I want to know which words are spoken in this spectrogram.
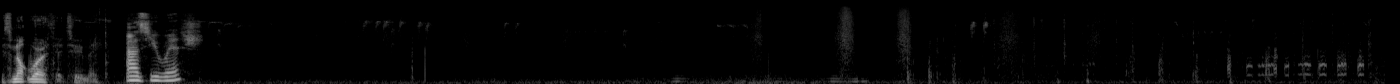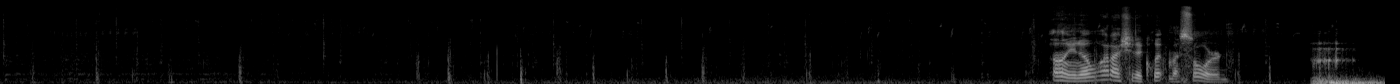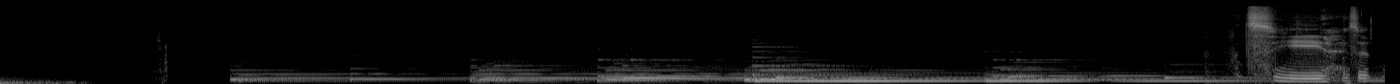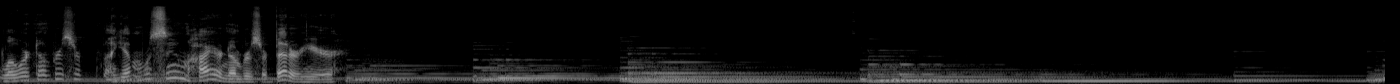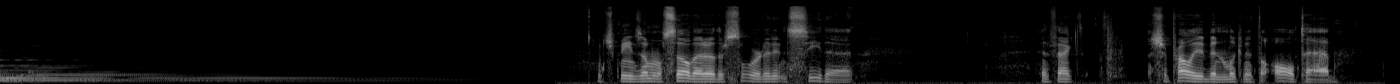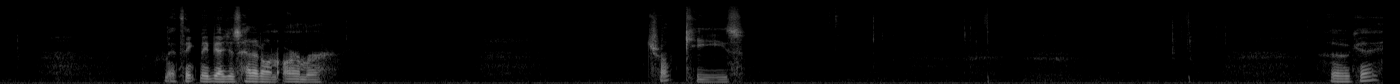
It's not worth it to me. As you wish. Oh, you know what? I should equip my sword. Let's see. Is it lower numbers or I get assume higher numbers are better here. Which means I'm going to sell that other sword. I didn't see that. In fact, I should probably have been looking at the all tab. I think maybe I just had it on armor. Trunk keys. Okay.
